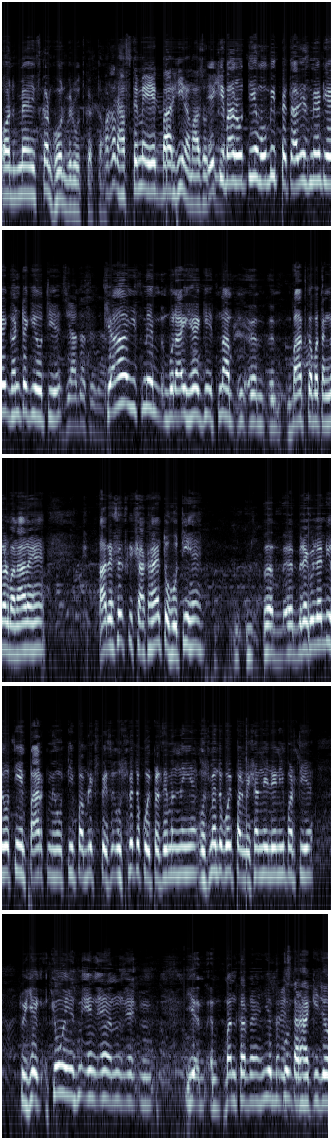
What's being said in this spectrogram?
और मैं इसका घोर विरोध करता हूँ। अगर हफ़्ते में एक बार ही नमाज़ होती एक ही बार होती है वो भी 45 मिनट या एक घंटे की होती है। ज़्यादा से ज़्यादा। क्या इसमें बुराई है कि इतना बात का बतंगड़ बना रहे हैं? आरएसएस की शाखाएँ तो होती हैं रेगुलरली होती हैं पार्क में होती हैं पब्लिक स्पेस उसमें तो कोई प्रतिबंध नहीं है उसमें तो कोई परमिशन नहीं लेनी पड़ती है। तो ये क्यों इसमें इन, इन, ये बंद कर रहे हैं? ये बिल्कुल तरह की जो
